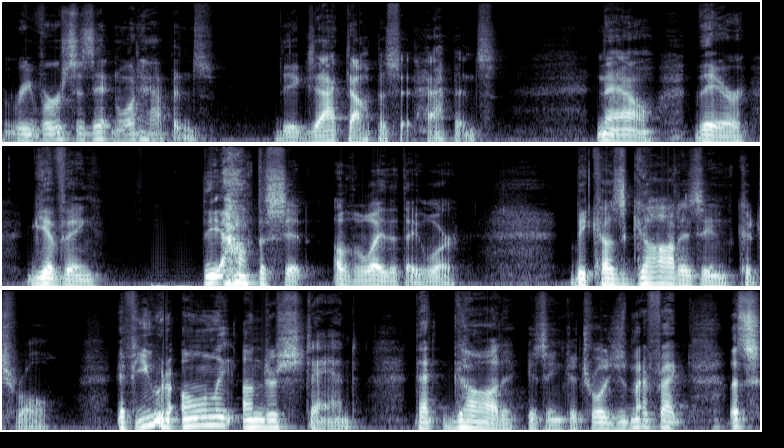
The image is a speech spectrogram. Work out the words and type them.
Reverses it, and what happens? The exact opposite happens. Now they're giving the opposite of the way that they were because God is in control. If you would only understand that God is in control. As a matter of fact, let's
